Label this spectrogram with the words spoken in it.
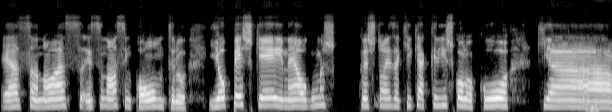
essa nossa, esse nosso encontro e eu pesquei, né, algumas questões aqui que a Cris colocou, que a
